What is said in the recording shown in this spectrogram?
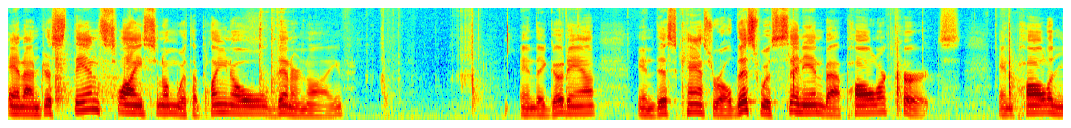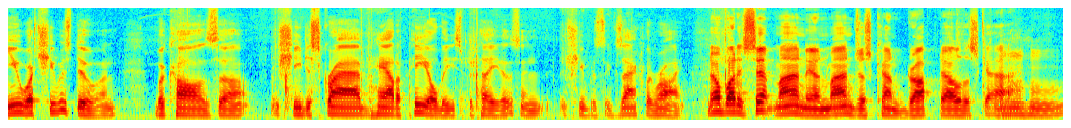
And I'm just thin slicing them with a plain old dinner knife and they go down in this casserole. This was sent in by Paula Kurtz, and Paula knew what she was doing because uh, she described how to peel these potatoes, and she was exactly right. Nobody sent mine in. Mine just kind of dropped out of the sky. Mm-hmm.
